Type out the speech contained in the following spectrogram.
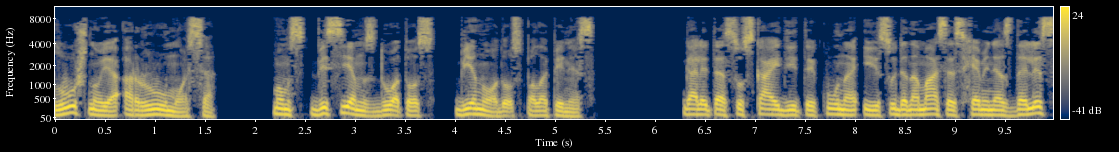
lūšnoje ar rūmuose. Mums visiems duotos vienodos palapinės. Galite suskaidyti kūną į sudedamasias cheminės dalis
